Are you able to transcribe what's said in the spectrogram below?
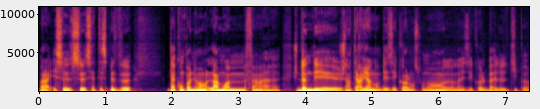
Voilà, et ce- ce- cette espèce de d'accompagnement, là, moi, enfin, je donne des, j'interviens dans des écoles en ce moment, euh, dans des écoles bah, de type euh,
